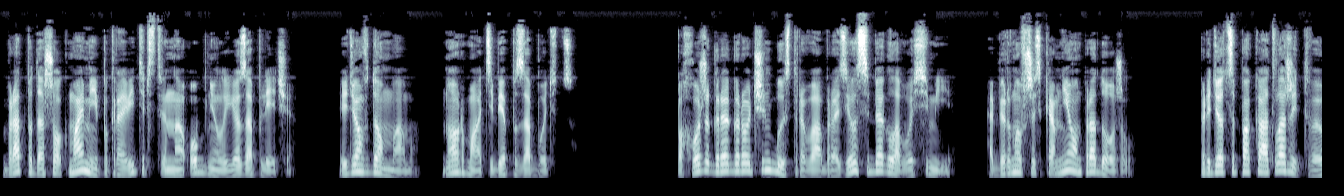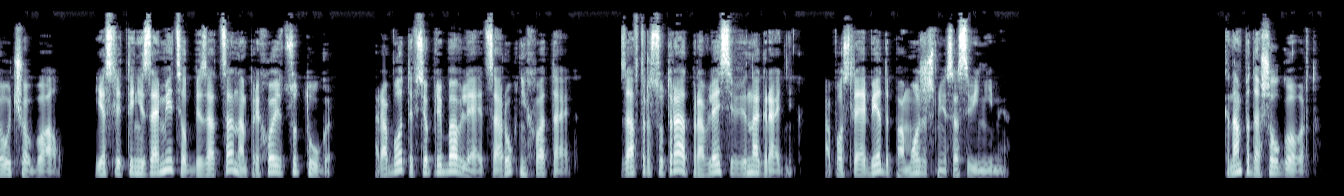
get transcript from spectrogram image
Брат подошел к маме и покровительственно обнял ее за плечи. «Идем в дом, мама. Норма о тебе позаботится». Похоже, Грегор очень быстро вообразил себя главой семьи. Обернувшись ко мне, он продолжил. «Придется пока отложить твою учебу, Ал. Если ты не заметил, без отца нам приходится туго. Работы все прибавляется, а рук не хватает. Завтра с утра отправляйся в виноградник, а после обеда поможешь мне со свиньями». К нам подошел Говард.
